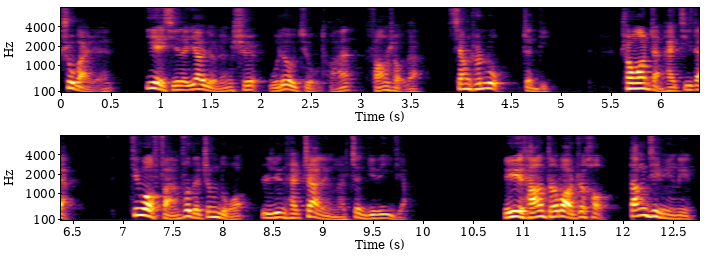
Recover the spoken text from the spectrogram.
数百人夜袭了幺九零师五六九团防守的香春路阵地，双方展开激战。经过反复的争夺，日军才占领了阵地的一角。李玉堂得报之后，当即命令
